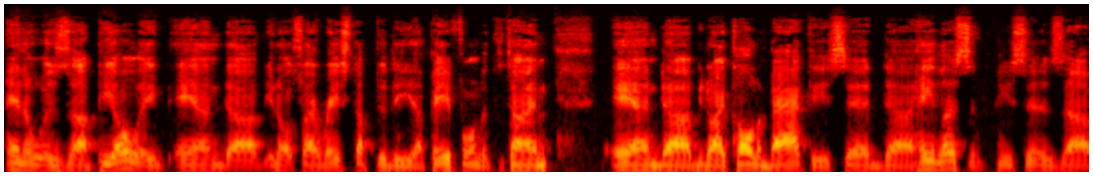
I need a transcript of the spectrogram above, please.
and it was uh, Pioli, and uh, you know, so I raced up to the uh, payphone at the time, and uh, you know, I called him back. He said, uh, "Hey, listen," he says, uh,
